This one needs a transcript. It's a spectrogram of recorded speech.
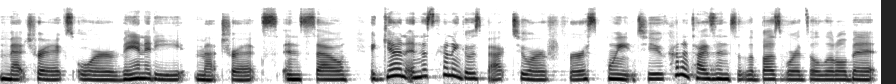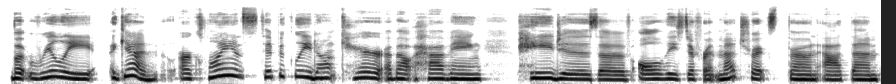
metrics or vanity metrics. And so, again, and this kind of goes back to our first point too, kind of ties into the buzzwords a little bit. But really, again, our clients typically don't care about having pages of all these different metrics thrown at them.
